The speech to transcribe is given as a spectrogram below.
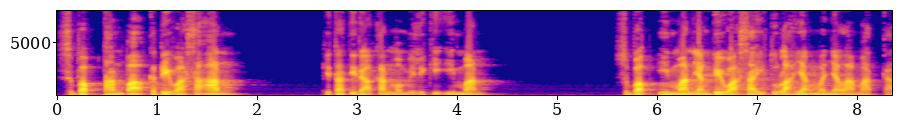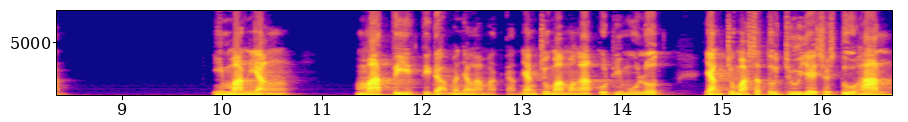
Sebab tanpa kedewasaan kita tidak akan memiliki iman. Sebab iman yang dewasa itulah yang menyelamatkan. Iman yang mati tidak menyelamatkan. Yang cuma mengaku di mulut, yang cuma setuju Yesus Tuhan,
